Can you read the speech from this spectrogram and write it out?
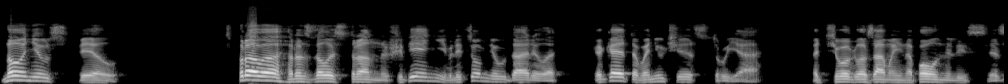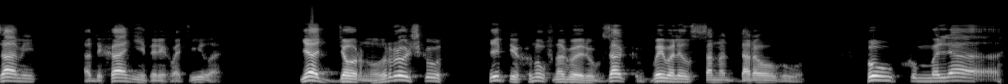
Но не успел. Справа раздалось странное шипение, и в лицо мне ударила какая-то вонючая струя, отчего глаза мои наполнились слезами, а дыхание перехватило. Я дернул ручку, и, пихнув ногой рюкзак, вывалился на дорогу. Ух, мля!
